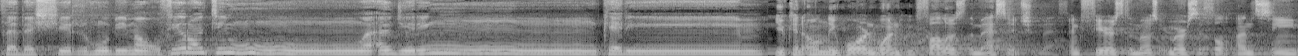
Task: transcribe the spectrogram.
فبشره بمغفرة وأجر كريم You can only warn one who follows the message and fears the most merciful unseen.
